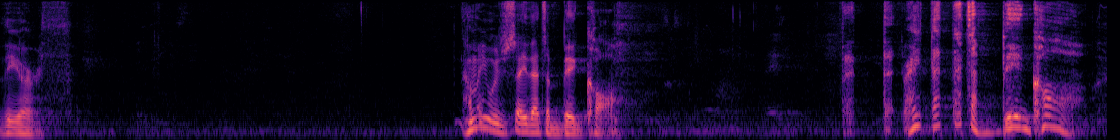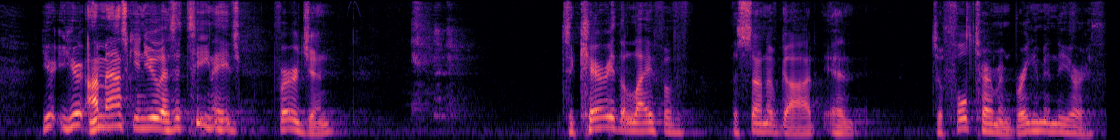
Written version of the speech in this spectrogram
the earth. How many would you say that's a big call? That, right? That, that's a big call. You're, you're, I'm asking you, as a teenage virgin, to carry the life of the Son of God and to full term and bring him in the earth.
